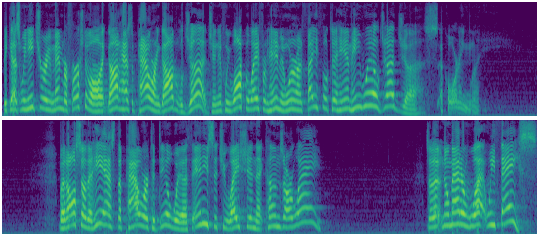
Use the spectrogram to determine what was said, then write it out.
Because we need to remember, first of all, that God has the power and God will judge. And if we walk away from Him and we're unfaithful to Him, He will judge us accordingly. But also that He has the power to deal with any situation that comes our way. So that no matter what we face,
